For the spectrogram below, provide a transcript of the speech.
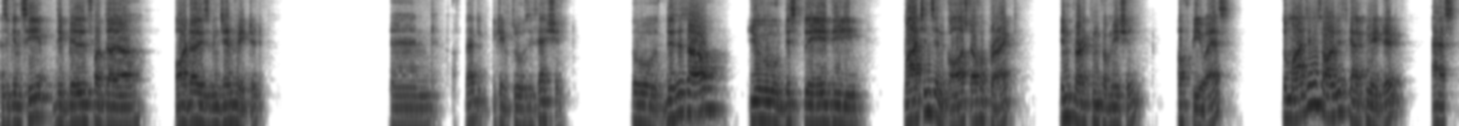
As you can see the bill for the order has been generated and after that you can close the session so this is how you display the margins and cost of a product in product information of POS. So margin is always calculated as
